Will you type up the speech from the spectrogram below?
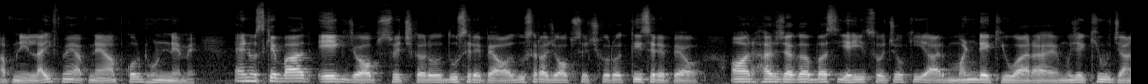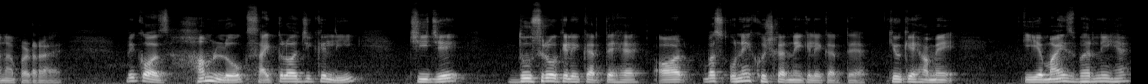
अपनी लाइफ में, अपने आप को ढूँढने में। एंड उसके बाद एक जॉब स्विच करो, दूसरे पे आओ, दूसरा जॉब स्विच करो, तीसरे पे आओ। और हर जगह बस यही सोचो कि यार मंडे क्यों आ रहा है? मुझे क्यों जाना पड़ रहा है? बिकॉज़ हम लोग साइकोलॉजिकली चीज़ें दूसरों के लिए करते हैं और बस उन्हें खुश करने के लिए करते हैं, क्योंकि हमें ई भरनी है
